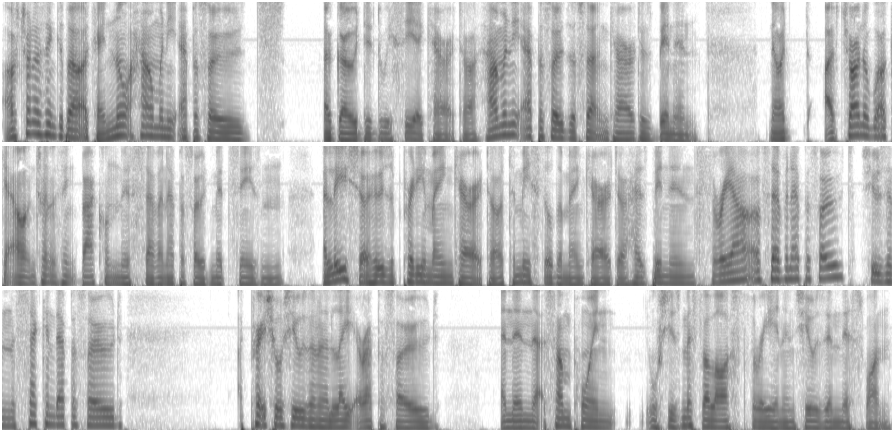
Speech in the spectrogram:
I was trying to think about okay, not how many episodes ago did we see a character? How many episodes of certain characters been in? Now I, I've tried to work it out and trying to think back on this seven episode mid season. Alicia, who's a pretty main character, to me still the main character, has been in three out of seven episodes. She was in the second episode I'm pretty sure she was in a later episode, and then at some point, well, she's missed the last three, and then she was in this one.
